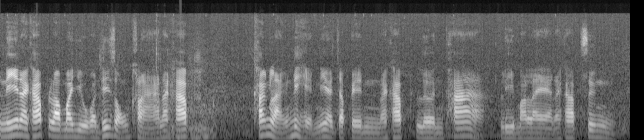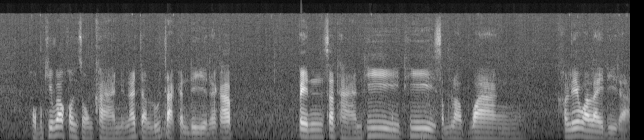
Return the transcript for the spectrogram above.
วันนี้นะครับเรามาอยู่กันที่สงขลานะครับ ข้างหลังที่เห็นเนี่ยจะเป็นนะครับเลินผ้ารีมาแลนะครับ ซึ่งผมคิดว่าคนสงขลาเนี่ยน่าจะรู้จักกันดีนะครับ เป็นสถานที่ที่สำหรับวางเขาเรียกว่าอะไรดีล่ะ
